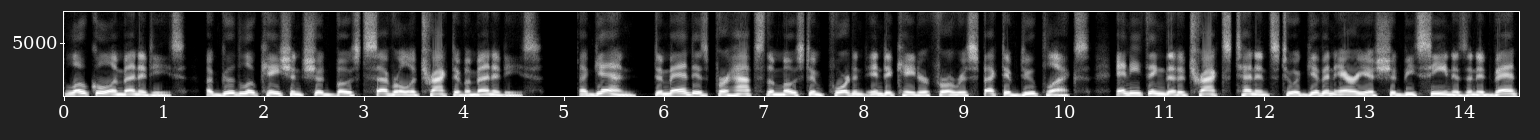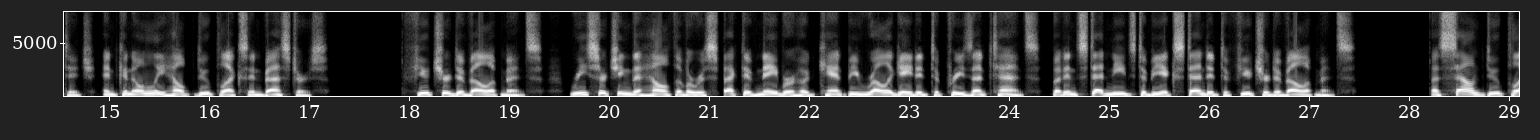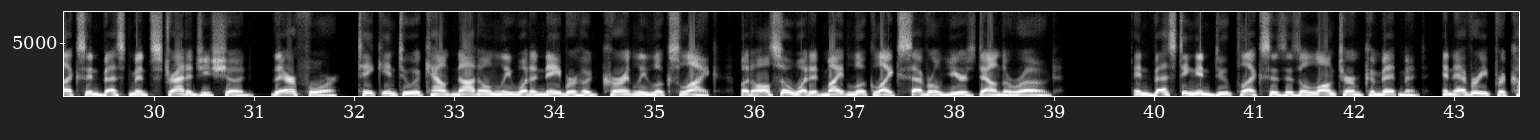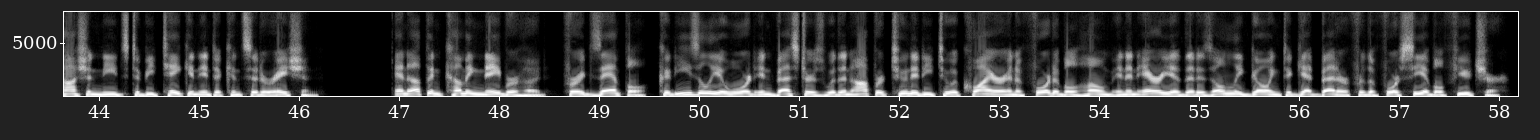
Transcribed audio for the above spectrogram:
Local amenities. A good location should boast several attractive amenities. Again, Demand is perhaps the most important indicator for a respective duplex. Anything that attracts tenants to a given area should be seen as an advantage, and can only help duplex investors. Future developments. Researching the health of a respective neighborhood can't be relegated to present tense, but instead needs to be extended to future developments. A sound duplex investment strategy should, therefore, take into account not only what a neighborhood currently looks like, but also what it might look like several years down the road. Investing in duplexes is a long-term commitment, and every precaution needs to be taken into consideration. An up-and-coming neighborhood, for example, could easily award investors with an opportunity to acquire an affordable home in an area that is only going to get better for the foreseeable future.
